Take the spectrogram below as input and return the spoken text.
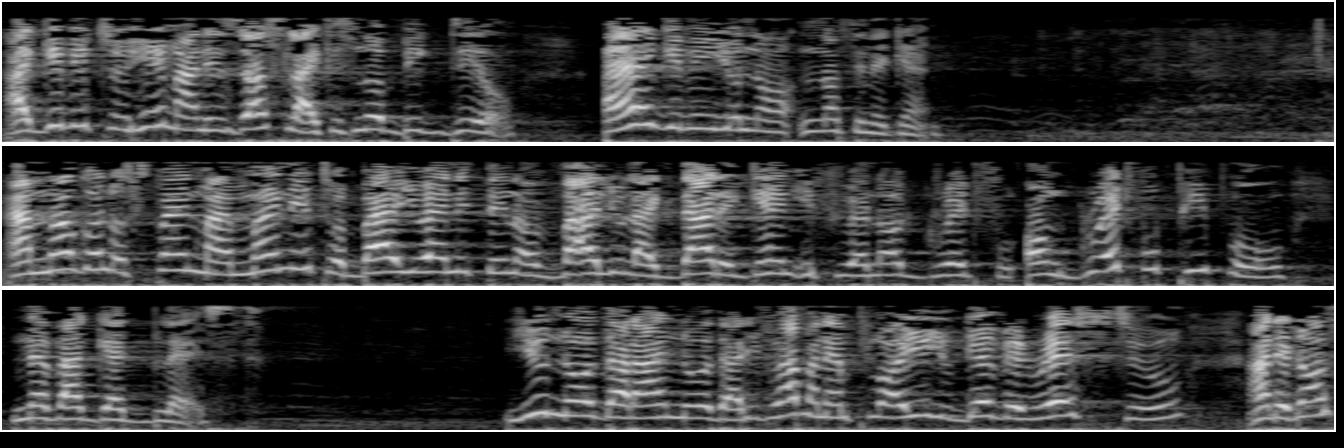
I give it to him and it's just like it's no big deal. I ain't giving you no, nothing again. I'm not going to spend my money to buy you anything of value like that again if you are not grateful. Ungrateful people never get blessed. You know that I know that if you have an employee you gave a raise to, and they don't,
